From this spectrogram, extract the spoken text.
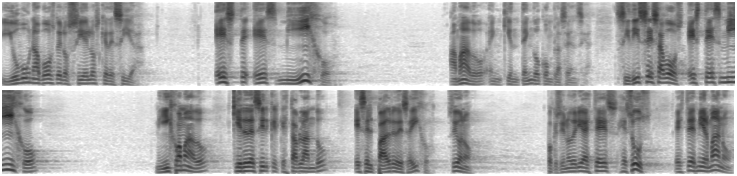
y hubo una voz de los cielos que decía, este es mi Hijo, amado, en quien tengo complacencia. Si dice esa voz, este es mi Hijo, mi Hijo amado, quiere decir que el que está hablando es el Padre de ese Hijo, ¿sí o no? Porque si no diría, este es Jesús, este es mi hermano,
